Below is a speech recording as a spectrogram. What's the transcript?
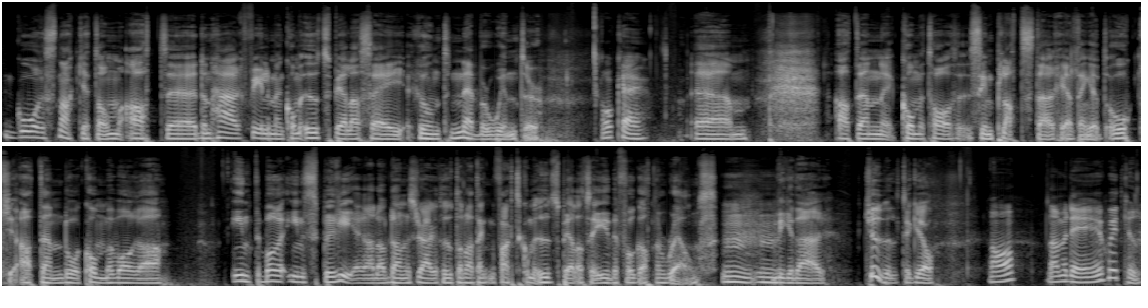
går snacket om att eh, den här filmen kommer utspela sig runt Neverwinter. Okej. Ehm, att den kommer ta sin plats där helt enkelt och att den då kommer vara inte bara inspirerad av Dungeons Dragons utan att den faktiskt kommer utspela sig i The Forgotten Realms. Mm, mm. Vilket är kul tycker jag. Ja, nej men det är skitkul.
